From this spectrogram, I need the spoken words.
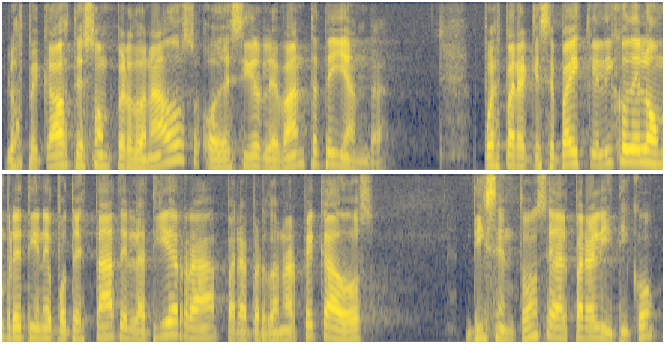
los pecados te son perdonados, o decir, levántate y anda. Pues para que sepáis que el Hijo del Hombre tiene potestad en la tierra para perdonar pecados, dice entonces al paralítico,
